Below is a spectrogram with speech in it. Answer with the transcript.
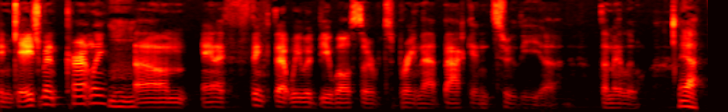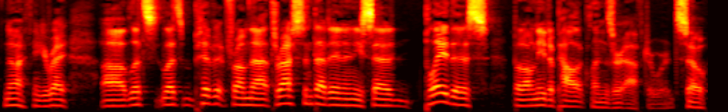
engagement currently. Mhm. Um, and I think that we would be well served to bring that back into the uh, the Melu. Yeah, no, I think you're right. Uh, let's let's pivot from that. Thrash sent that in, and he said, "Play this, but I'll need a palate cleanser afterwards." So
